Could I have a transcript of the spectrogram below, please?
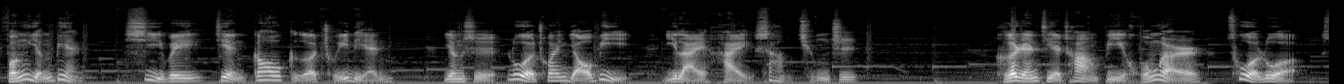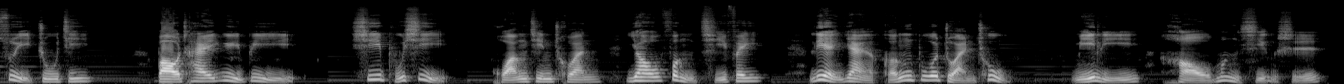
逢迎便，细微见高阁垂帘，应是洛川摇臂，移来海上琼枝。何人解唱比红儿，错落碎珠玑，宝钗玉臂西浦戏，黄金川。腰凤齐飞，潋滟横波转处，迷离好梦醒时。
